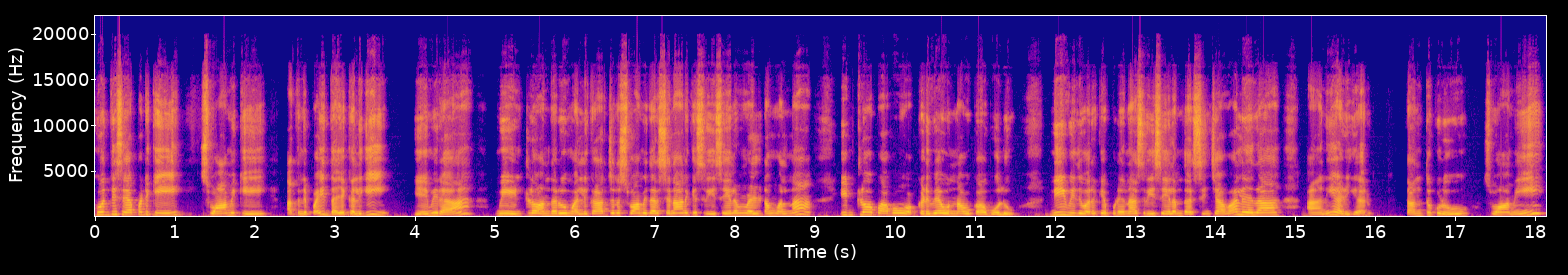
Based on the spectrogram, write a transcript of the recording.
కొద్దిసేపటికి స్వామికి అతనిపై దయ కలిగి ఏమిరా మీ ఇంట్లో అందరూ మల్లికార్జున స్వామి దర్శనానికి శ్రీశైలం వెళ్ళటం వలన ఇంట్లో పాపం ఒక్కడివే ఉన్నావు కాబోలు. నీవు ఇదివరకు ఎప్పుడైనా శ్రీశైలం దర్శించావా లేదా? అని అడిగారు. తంతుకుడు స్వామి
